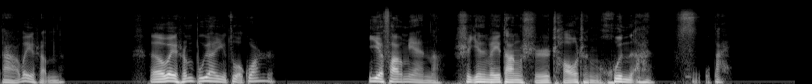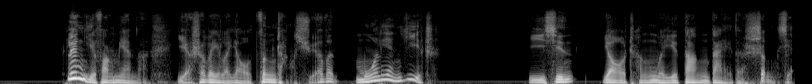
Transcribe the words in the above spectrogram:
啊，为什么呢？呃，为什么不愿意做官啊？一方面呢，是因为当时朝政昏暗腐败；另一方面呢，也是为了要增长学问、磨练意志，一心要成为当代的圣贤。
